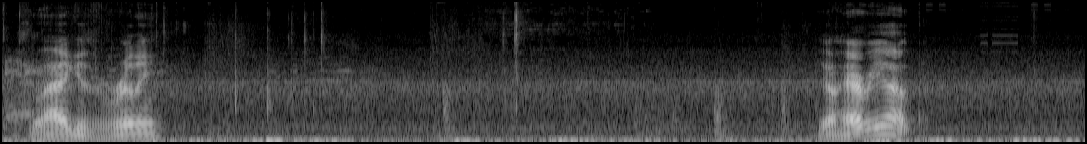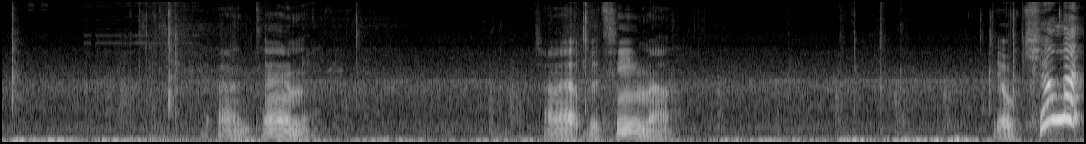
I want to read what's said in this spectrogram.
This lag is really... Yo, hurry up. God damn it. Trying to help the team out. Yo, kill it!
